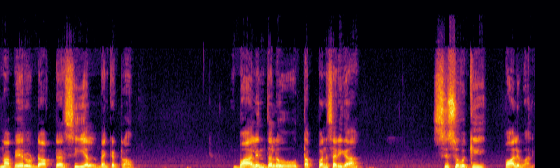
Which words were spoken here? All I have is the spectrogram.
నా పేరు డాక్టర్ సిఎల్ వెంకట్రావు. బాలింతలు తప్పనిసరిగా శిశువుకి పాలివ్వాలి.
